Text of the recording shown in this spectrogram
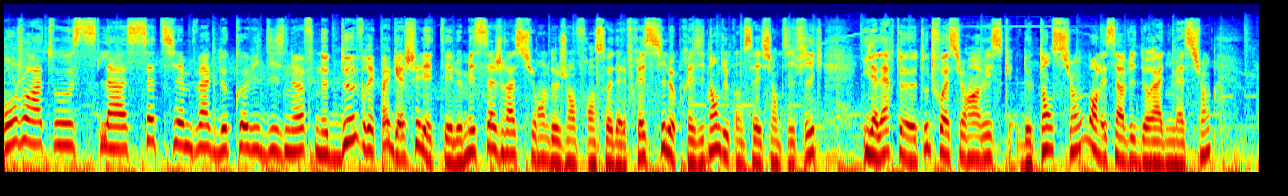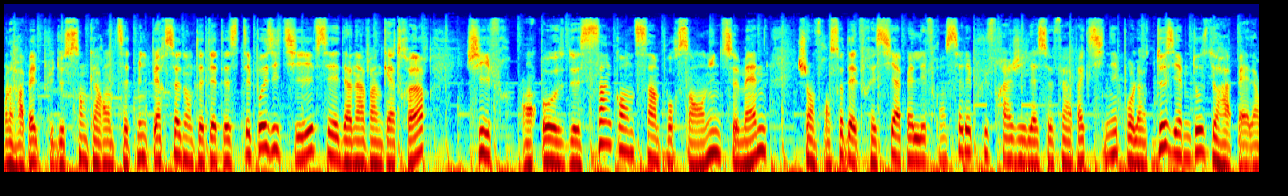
Bonjour à tous. La septième vague de Covid-19 ne devrait pas gâcher l'été. Le message rassurant de Jean-François Delfrécy, le président du conseil scientifique. Il alerte toutefois sur un risque de tension dans les services de réanimation. On le rappelle, plus de 147 000 personnes ont été testées positives ces dernières 24 heures. Chiffre en hausse de 55% en une semaine. Jean-François Delfrécy appelle les Français les plus fragiles à se faire vacciner pour leur deuxième dose de rappel.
